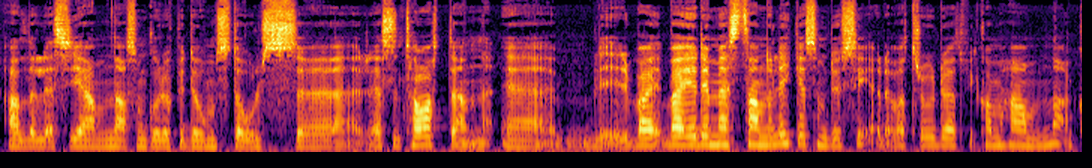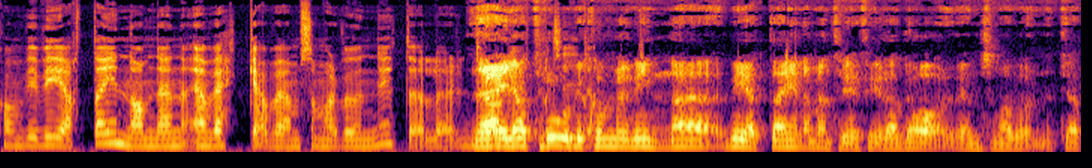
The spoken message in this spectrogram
alldeles jämna som går upp i domstolsresultaten blir. Vad, är det mest sannolika som du ser det? Vad tror du att vi kommer hamna? Kommer vi veta inom en, en vecka vem som har vunnit? Eller Nej, jag tror vi kommer vinna, veta inom en tre, fyra dagar vem som har vunnit. Jag,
